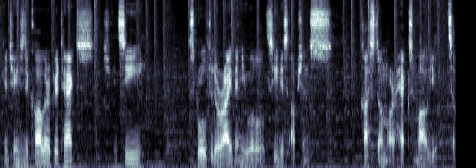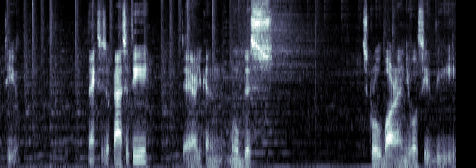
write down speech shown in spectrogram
You can change the color of your text. As you can see scroll to the right and you will see these options. Custom or hex value it's up to you. Next is opacity. There you can move this scroll bar and you will see the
